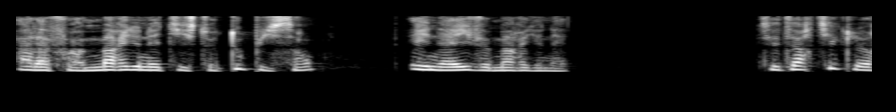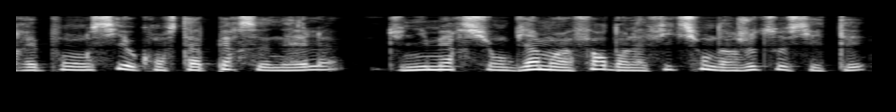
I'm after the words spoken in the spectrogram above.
à la fois marionnettiste tout-puissant et naïve marionnette. Cet article répond aussi au constat personnel d'une immersion bien moins forte dans la fiction d'un jeu de société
